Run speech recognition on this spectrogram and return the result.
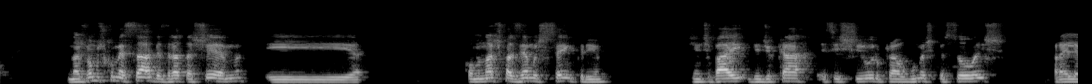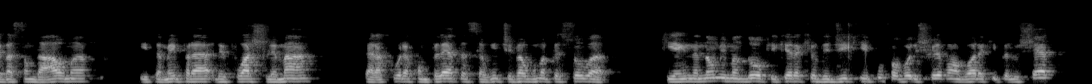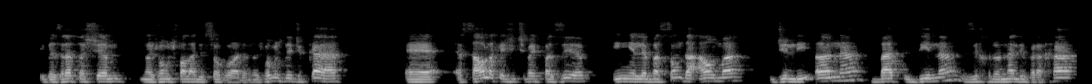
nós vamos começar Bezrat Hashem e, como nós fazemos sempre, a gente vai dedicar esse shiur para algumas pessoas, para a elevação da alma e também para Refuah Shlema, para a cura completa. Se alguém tiver alguma pessoa que ainda não me mandou, que queira que eu dedique, por favor, escrevam agora aqui pelo chat. E Bezrat Hashem, nós vamos falar disso agora. Nós vamos dedicar é, essa aula que a gente vai fazer em elevação da alma de Liana Batdina, Zichrona Livracha,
